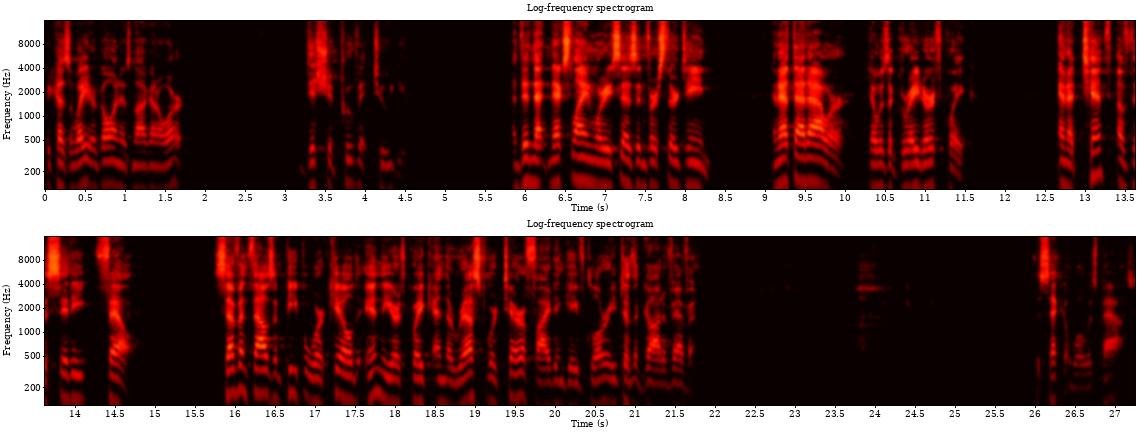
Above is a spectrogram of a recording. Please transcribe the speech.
Because the way you're going is not going to work. This should prove it to you. And then that next line where he says in verse 13, and at that hour, there was a great earthquake, and a tenth of the city fell. 7,000 people were killed in the earthquake, and the rest were terrified and gave glory to the God of heaven. The second woe is past.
